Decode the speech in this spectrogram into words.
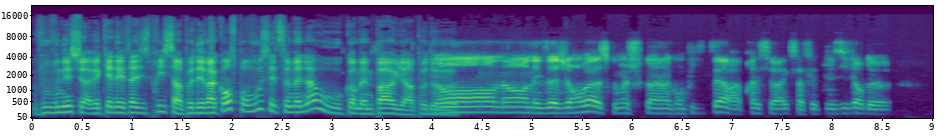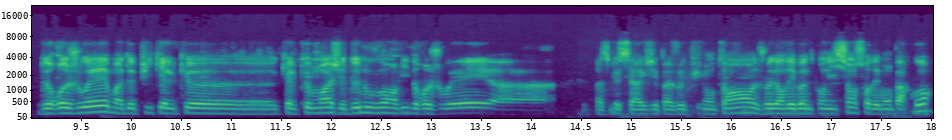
Vous venez sur, avec quel état d'esprit? C'est un peu des vacances pour vous cette semaine-là ou quand même pas? Il y a un peu de. Non, non, n'exagérons pas, parce que moi je suis quand même un compétiteur. Après, c'est vrai que ça fait plaisir de, de rejouer. Moi, depuis quelques quelques mois, j'ai de nouveau envie de rejouer euh, parce que c'est vrai que j'ai pas joué depuis longtemps, jouer dans des bonnes conditions sur des bons parcours.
